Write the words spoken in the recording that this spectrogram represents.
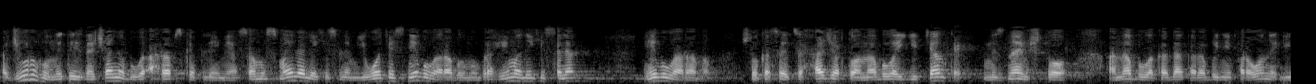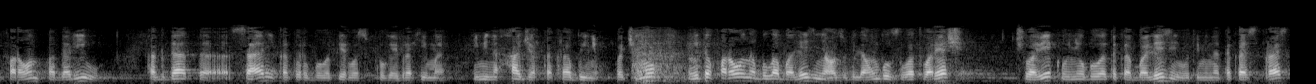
А Джурхум это изначально было арабское племя, а сам Исмаиль, алейхиссалям, его отец не был арабом, Ибрахим, алейхиссалям, не был арабом. Что касается Хаджар, то она была египтянкой. Мы знаем, что она была когда-то рабыней фараона, и фараон подарил когда-то Саре, которая была первой супругой Ибрахима, именно Хаджар как рабыню. Почему? У этого фараона была болезнь, он был злотворящий человек, у него была такая болезнь, вот именно такая страсть.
